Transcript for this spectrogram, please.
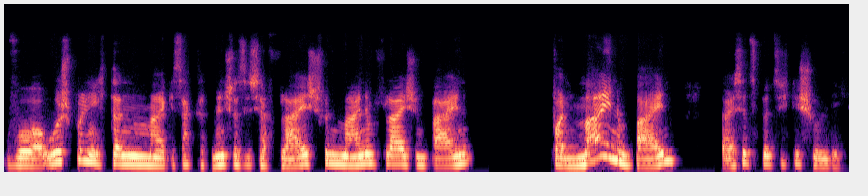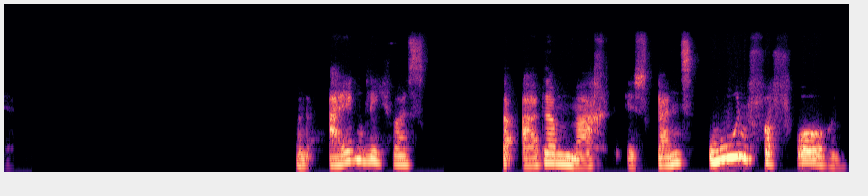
wo er ursprünglich dann mal gesagt hat, Mensch, das ist ja Fleisch von meinem Fleisch und Bein, von meinem Bein, da ist jetzt plötzlich die Schuldige. Und eigentlich, was der Adam macht, ist ganz unverfroren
